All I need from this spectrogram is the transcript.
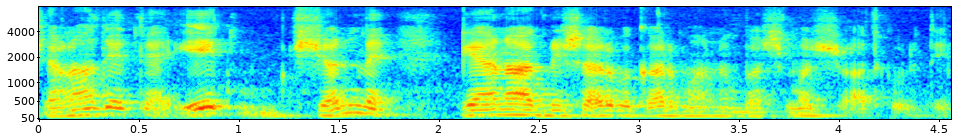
जला देते हैं। एक क्षण में ज्ञानाग्नि सर्व कर्मान भस्म स्वाद करते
